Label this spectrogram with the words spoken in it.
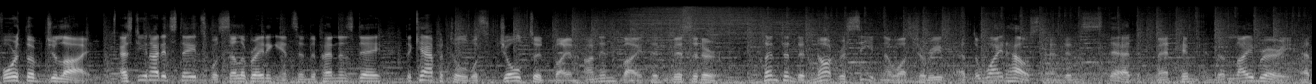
Fourth of July. As the United States was celebrating its Independence Day, the capital was jolted by an uninvited visitor. Clinton did not receive Nawaz Sharif at the White House and instead met him in the library at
